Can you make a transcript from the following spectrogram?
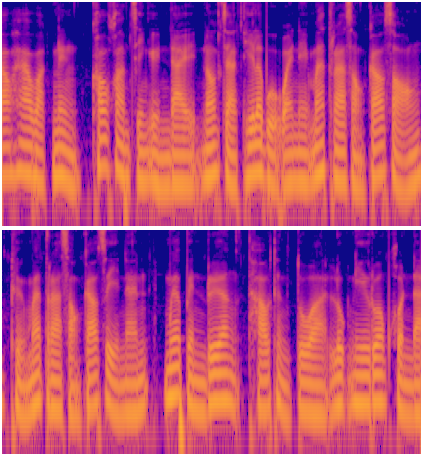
295วรรคหนึ่งข้อความจริงอื่นใด นอกจากที่ระบุไว้ในมาตรา 292 ถึงมาตรา 294 นั้น เมื่อเป็นเรื่องเท้าถึงตัวลูกหนี้ร่วมคนใด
